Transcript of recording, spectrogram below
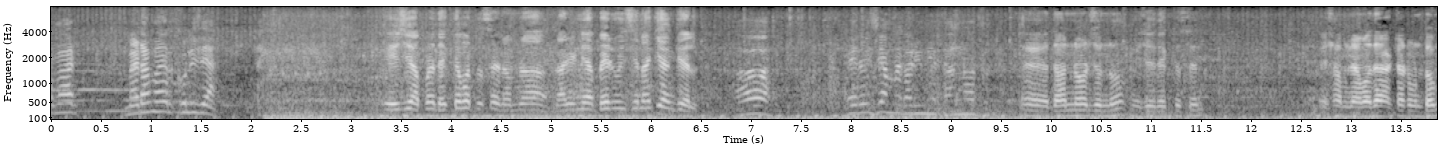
আমার ম্যাডামের কলিজা। এই যে আপনারা দেখতে পাচ্ছেন আমরা গাড়ি নিয়ে বের হয়েছে নাকি আঙ্কেল? হ্যাঁ বের হয়েছি আমরা গাড়ি নিয়ে ধান নেওয়ার জন্য। ধান নেওয়ার জন্য এই যে দেখতেছেন। এই সামনে আমাদের একটা টমটম।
